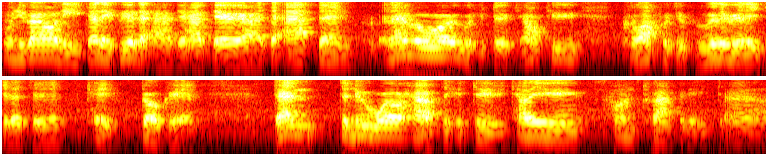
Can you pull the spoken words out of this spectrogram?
when you got all the other beer they have, they have their uh, the Absent Landlord with the County Kölsch, which is really really good to taste so good. Then the new World have the the telecontracted uh.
